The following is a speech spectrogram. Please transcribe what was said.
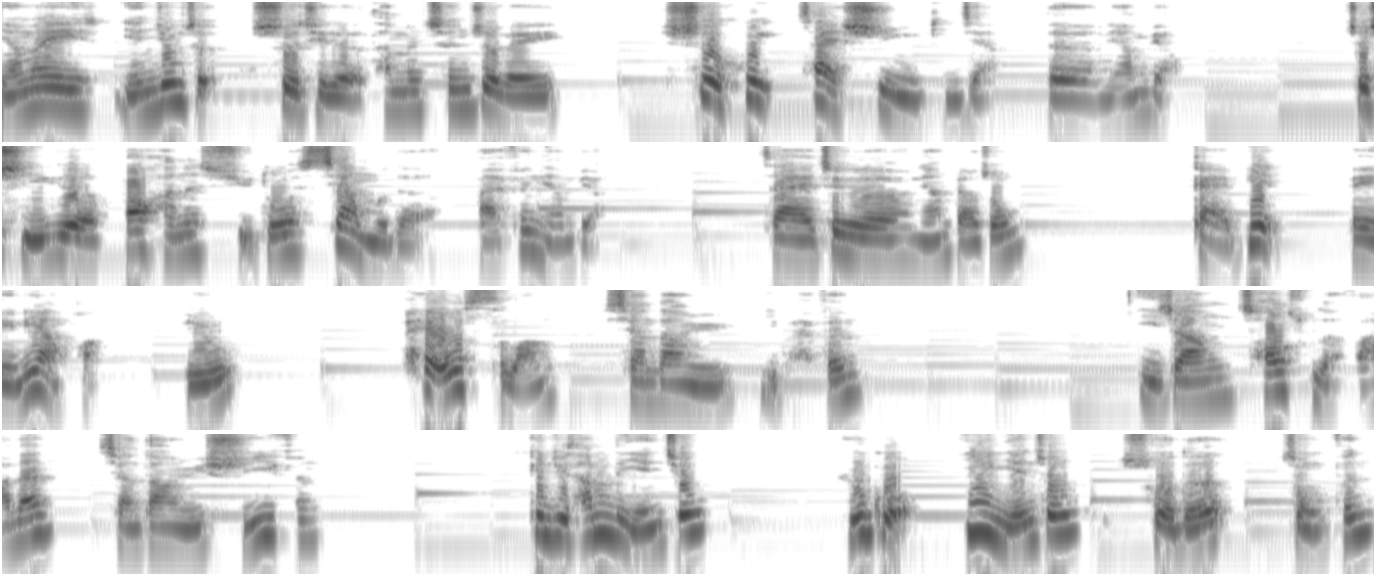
两位研究者设计了他们称之为“社会再适应评价”的量表，这是一个包含了许多项目的百分量表。在这个量表中，改变被量化，比如配偶死亡相当于一百分，一张超速的罚单相当于十一分。根据他们的研究，如果一年中所得总分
